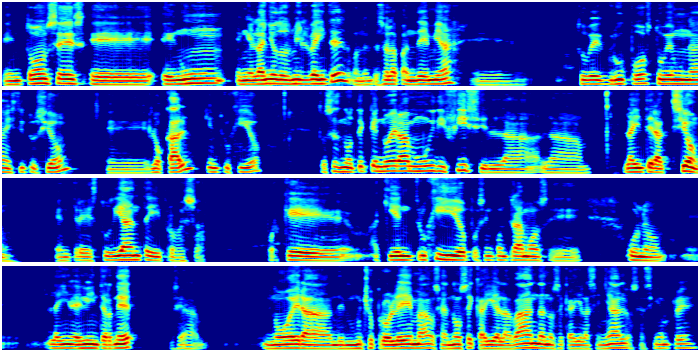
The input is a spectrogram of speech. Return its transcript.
Entonces, eh, en, un, en el año 2020, cuando empezó la pandemia, eh, tuve grupos, tuve una institución eh, local aquí en Trujillo. Entonces noté que no era muy difícil la, interacción entre estudiante y profesor, porque aquí en Trujillo pues encontramos uno, el Internet, o sea, no era de mucho problema, o sea, no se caía la banda, no se caía la señal, o sea, siempre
